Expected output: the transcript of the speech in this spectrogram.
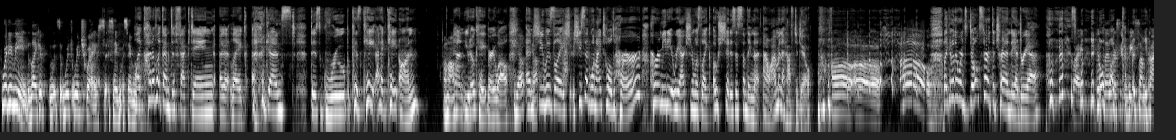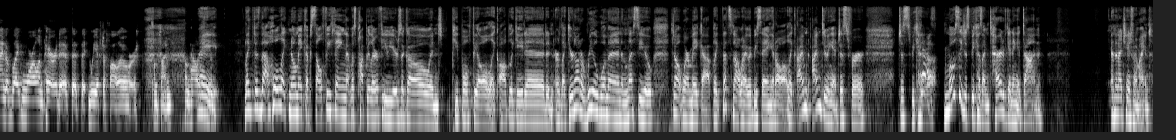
What do you mean? Like if, which, which way? S- Say, say more. like kind of like I'm defecting uh, like against this group because Kate, I had Kate on. And you know Kate very well. Uh-huh. Yep, and yep. she was like, she, she said when I told her, her immediate reaction was like, oh shit, is this something that oh, I'm going to have to do? oh, oh, oh. like, in other words, don't start the trend, Andrea. right. Because then there's going to be some kind of like moral imperative that, that we have to follow or sometime, somehow. Right. Like that whole like no makeup selfie thing that was popular a few years ago and people feel like obligated and or like you're not a real woman unless you don't wear makeup. Like that's not what I would be saying at all. Like I'm I'm doing it just for just because Yeah. mostly just because I'm tired of getting it done. And then I changed my mind.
